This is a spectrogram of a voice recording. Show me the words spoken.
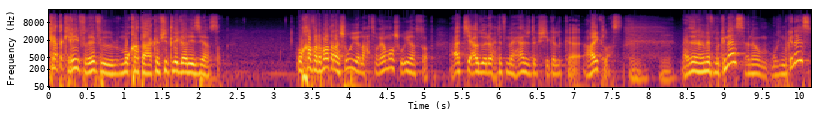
كيعطيك غير في غير في المقاطعة كتمشي ت légaliser أصلا. واخا في الرباط راه شوية لاحظت vraiment شوية الصوت عاد تيعاودوا على وحدة في محاج داك الشيء قال لك هاي classe بعدين هنا في مكناس أنا ولد مكناس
